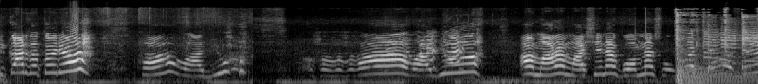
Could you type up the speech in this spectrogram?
શિકાર જતો રહ્યો? હા વાજુ હા વાજુ આ મારા માસીના ગોમના છોકરા જેવો છે?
